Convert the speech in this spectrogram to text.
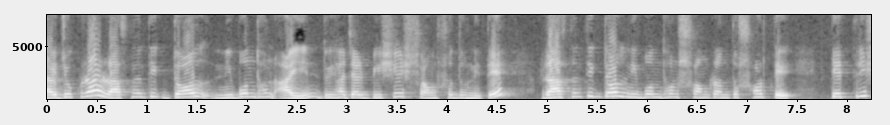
আয়োজকরা রাজনৈতিক দল নিবন্ধন আইন দুই হাজার বিশের সংশোধনীতে রাজনৈতিক দল নিবন্ধন সংক্রান্ত শর্তে তেত্রিশ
